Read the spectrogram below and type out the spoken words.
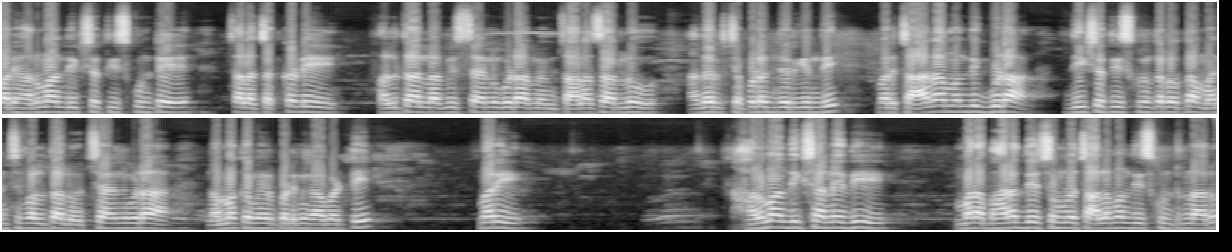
మరి హనుమాన్ దీక్ష తీసుకుంటే చాలా చక్కటి ఫలితాలు లభిస్తాయని కూడా మేము చాలాసార్లు అందరికి చెప్పడం జరిగింది. మరి చాలా మందికి కూడా దీక్ష తీసుకున్న తర్వాత మంచి ఫలితాలు వచ్చాయని కూడా నమ్మకం ఏర్పడింది కాబట్టి మరి హనుమాన్ దీక్ష అనేది మన భారతదేశంలో చాలామంది తీసుకుంటున్నారు.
